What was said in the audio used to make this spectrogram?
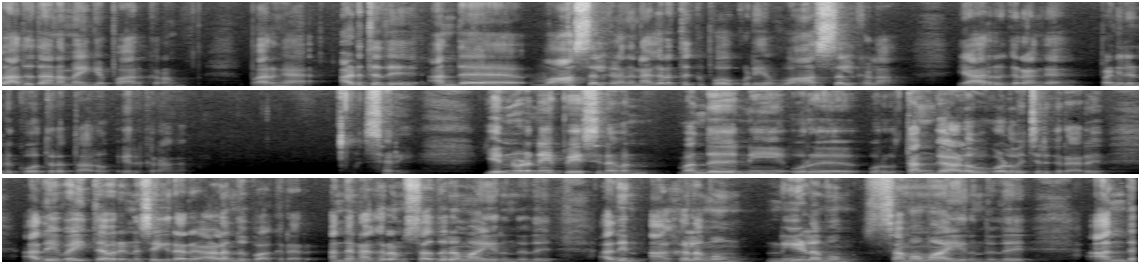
ஸோ அதுதான் நம்ம இங்கே பார்க்குறோம். பாருங்க அடுத்தது அந்த வாசல்கள் அந்த நகரத்துக்கு போகக்கூடிய வாசல்களாக யார் இருக்கிறாங்க? பன்னிரெண்டு கோத்திரத்தாரும் இருக்கிறாங்க. சரி என்னுடனே பேசினவன் வந்து நீ ஒரு ஒரு தங்க அளவுகோல் வச்சுருக்கிறாரு. அதை வைத்து அவர் என்ன செய்கிறாரு? அளந்து பார்க்குறாரு. அந்த நகரம் சதுரமாக இருந்தது. அதன் அகலமும் நீளமும் சமமாக இருந்தது. அந்த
